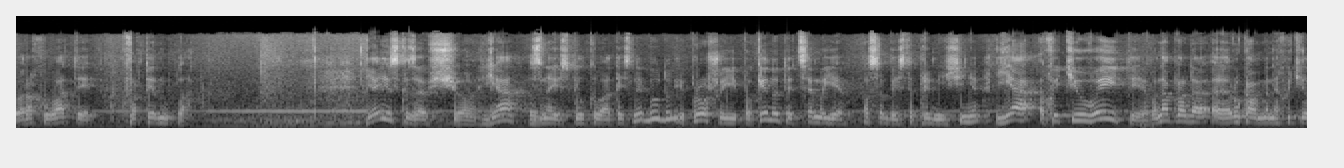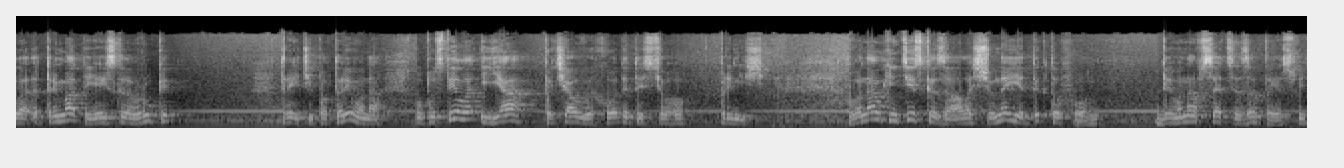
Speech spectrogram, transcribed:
рахувати квартирну плату. Я їй сказав, що я з нею спілкуватись не буду і прошу її покинути. Це моє особисте приміщення. Я хотів вийти. Вона, правда, е, рука в мене хотіла тримати. Я їй сказав руки. Тричі повторив, вона опустила, і я почав виходити з цього приміщення. Вона в кінці сказала, що в неї є диктофон, де вона все це записує.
